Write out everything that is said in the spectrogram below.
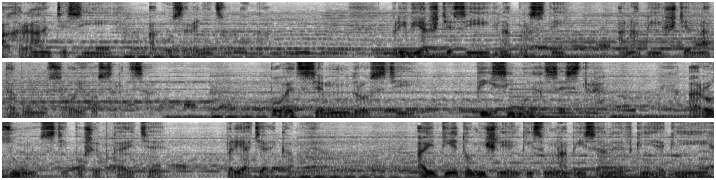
a chránte si ich ako zrenicu oka. Priviažte si ich na prsty a napíšte na tabulu svojho srdca. Povedzte múdrosti, ty si moja sestra a rozumnosti pošepkajte, priateľka moja. Aj tieto myšlienky sú napísané v knihe kníh,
